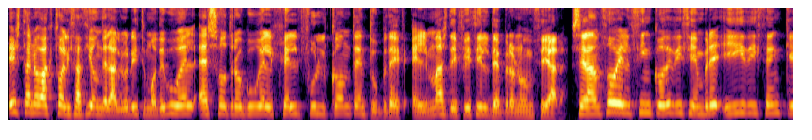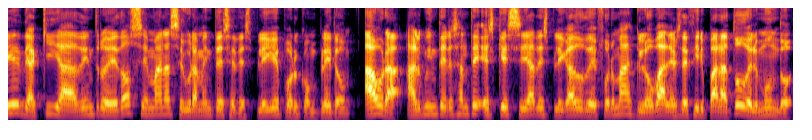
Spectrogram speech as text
Esta nueva actualización del algoritmo de Google es otro Google Helpful Content Update, el más difícil de pronunciar. Se lanzó el 5 de diciembre y dicen que de aquí a dentro de dos semanas seguramente se despliegue por completo. Ahora, algo interesante es que se ha desplegado de forma global, es decir, para todo el mundo.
